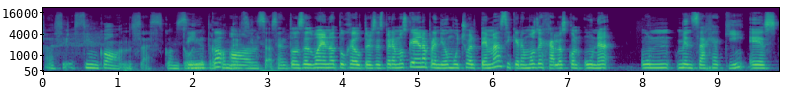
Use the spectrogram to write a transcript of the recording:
Así es, 5 onzas con todo Cinco onzas. Entonces, bueno, tu Helters, esperemos que hayan aprendido mucho el tema. Si queremos dejarlos con una, un mensaje aquí, es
